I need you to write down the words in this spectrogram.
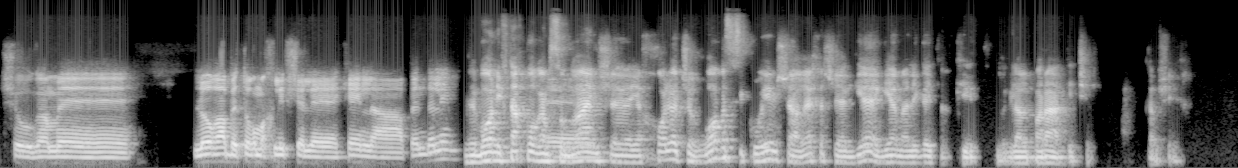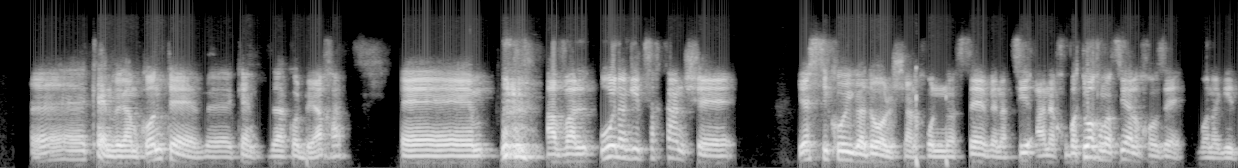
שהוא גם אה, לא רע בתור מחליף של אה, קיין לפנדלים. ובואו נפתח פה גם אה, סוגריים שיכול להיות שרוב הסיכויים שהרכש שיגיע, יגיע מהליגה האיטלקית, בגלל פרטיצ'י. תמשיך. אה, כן, וגם קונטה, וכן, זה הכל ביחד. אה, אבל הוא נגיד שחקן שיש סיכוי גדול שאנחנו ננסה ונציע, אנחנו בטוח נציע לו חוזה, בוא נגיד,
